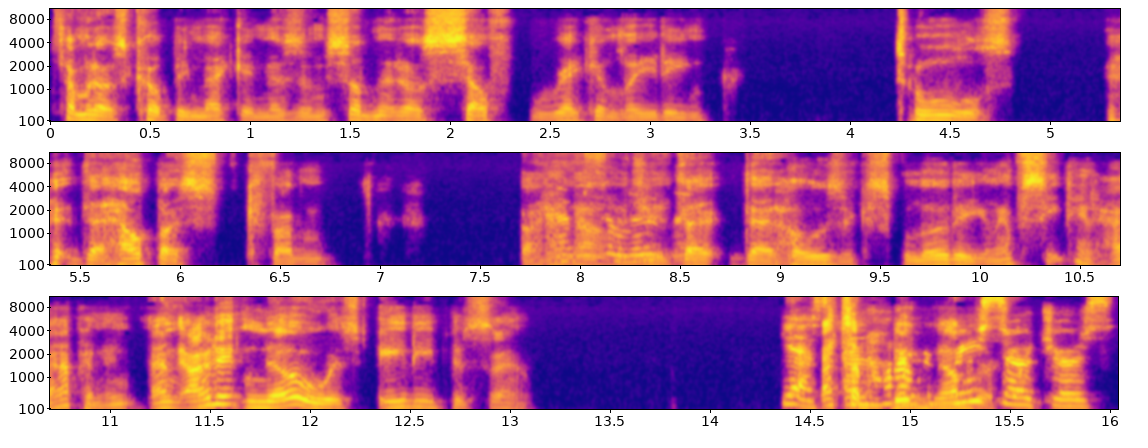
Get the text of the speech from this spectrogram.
some of those coping mechanisms, some of those self-regulating tools to help us from I don't know that that hose exploding, and I've seen it happen, and, and I didn't know it was eighty percent. Yes, That's and Harvard researchers,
